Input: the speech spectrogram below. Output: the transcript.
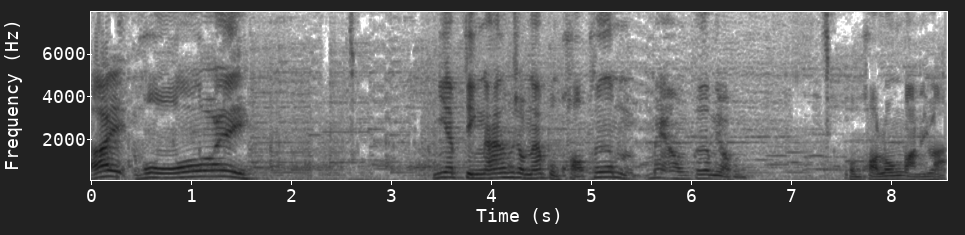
เฮ้ยโหย เงียบจริงนะฮะท่านผู้ชมนะ ผมขอเพิ่มไม่เอาเพิ่มดีกว่าผม ผมขอลงก่อนดีกว่า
